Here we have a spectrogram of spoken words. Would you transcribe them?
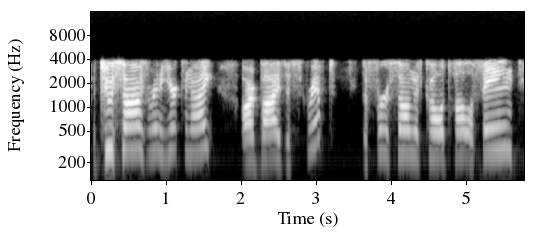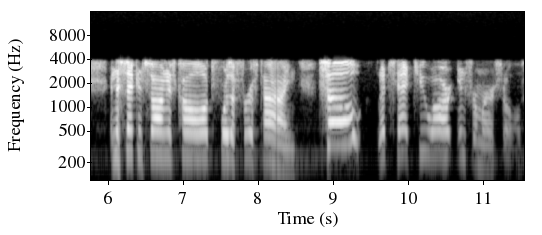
The two songs we're going to hear tonight are by The Script. The first song is called Hall of Fame, and the second song is called For the First Time. So, let's head to our infomercials.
